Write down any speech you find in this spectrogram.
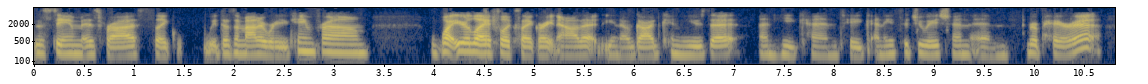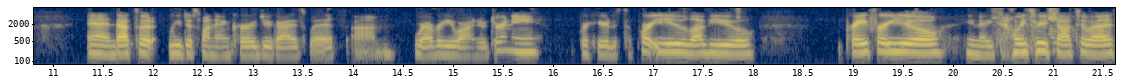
the same is for us. Like it doesn't matter where you came from what your life looks like right now that you know god can use it and he can take any situation and repair it. And that's what we just want to encourage you guys with um, wherever you are on your journey we're here to support you love you pray for you. You know you can always reach out to us.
